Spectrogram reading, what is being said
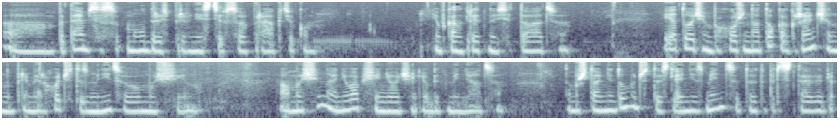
а, пытаемся мудрость привнести в свою практику и в конкретную ситуацию. И это очень похоже на то, как женщина, например, хочет изменить своего мужчину. А мужчины, они вообще не очень любят меняться. Потому что они думают, что если они изменятся, то это представили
